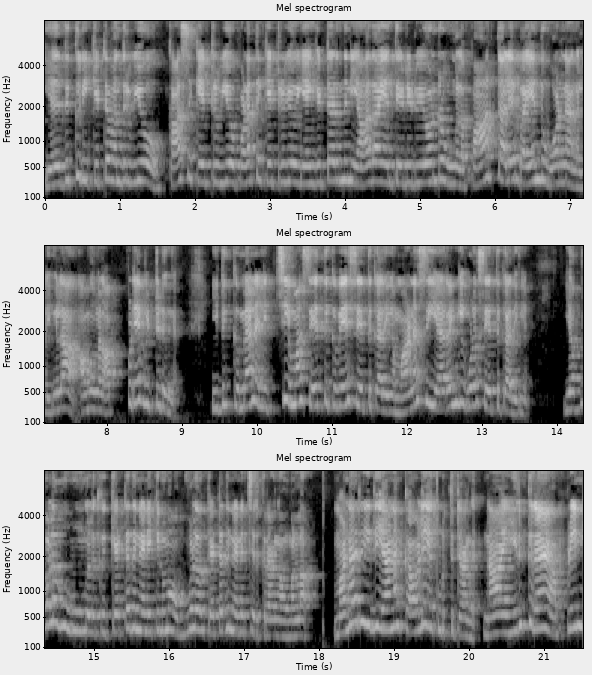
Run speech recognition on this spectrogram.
எதுக்கு நீ கிட்ட வந்துருவியோ? காசை கேட்டுருவியோ? பணத்தை கேட்டுருவியோ? என்கிட்ட இருந்து நீ ஆதாயம் தேடிடுவியோன்ற உங்களை பார்த்தாலே பயந்து ஓடினாங்க இல்லைங்களா? அவங்கள அப்படியே விட்டுடுங்க. இதுக்கு மேலே நிச்சயமாக சேர்த்துக்கவே சேர்த்துக்காதீங்க. மனசு இறங்கி கூட சேர்த்துக்காதீங்க. எவ்வளவு உங்களுக்கு கெட்டது நினைக்கணுமோ அவ்வளோ கெட்டது நினச்சிருக்கிறாங்க அவங்கெல்லாம். மன ரீதியான கவலையை கொடுத்துட்டாங்க. நான் இருக்கிறேன் அப்படின்னு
